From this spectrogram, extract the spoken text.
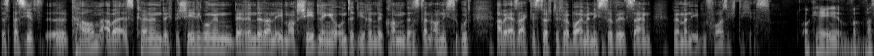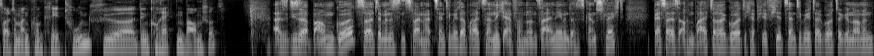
Das passiert äh, kaum, aber es können durch Beschädigungen der Rinde dann eben auch Schädlinge unter die Rinde kommen. Das ist dann auch nicht so gut. Aber er sagt, es dürfte für Bäume nicht so wild sein, wenn man eben vorsichtig ist. Okay, was sollte man konkret tun für den korrekten Baumschutz? Also dieser Baumgurt sollte mindestens zweieinhalb Zentimeter breit sein, nicht einfach nur ein Seil nehmen, das ist ganz schlecht. Besser ist auch ein weiterer Gurt. Ich habe hier vier Zentimeter Gurte genommen.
